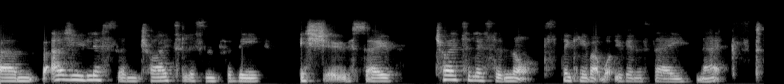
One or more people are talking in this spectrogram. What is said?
Um, but as you listen, try to listen for the issue. So try to listen, not thinking about what you're going to say next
